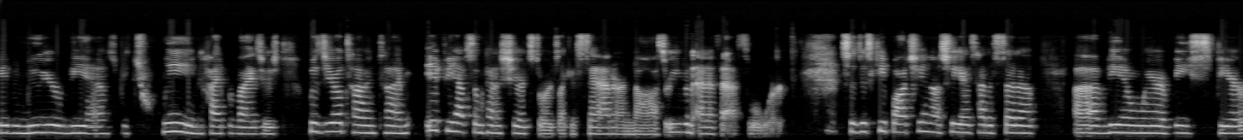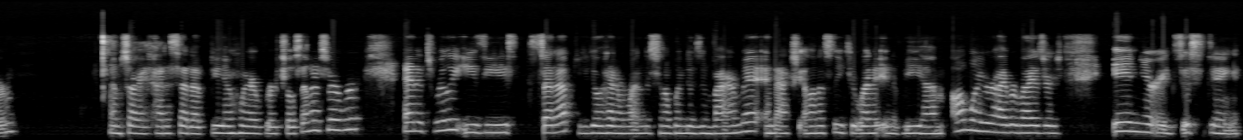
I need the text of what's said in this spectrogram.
maybe move your VMs between hypervisors with zero time time if you have some kind of shared storage like a SAN or a NAS or even NFS will work. So just keep watching. I'll show you guys how to set up uh, VMware vSphere I'm sorry, how to set up VMware Virtual Center Server. And it's really easy setup. You go ahead and run this in a Windows environment. And actually, honestly, you can run it in a VM on one of your hypervisors in your existing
